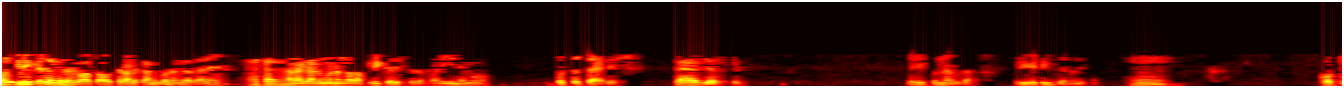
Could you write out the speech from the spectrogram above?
వక్రీకరిస్తారు అవసరాలకు అనుగుణంగా కానీ అనుగుణంగా వక్రీకరిస్తారు కానీ ఈయనేమో కొత్త తయారు చేసి తయారు చేస్తాడు. లేకున్నా కూడా క్రియేటివ్ జర్నలిజం. కొత్త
